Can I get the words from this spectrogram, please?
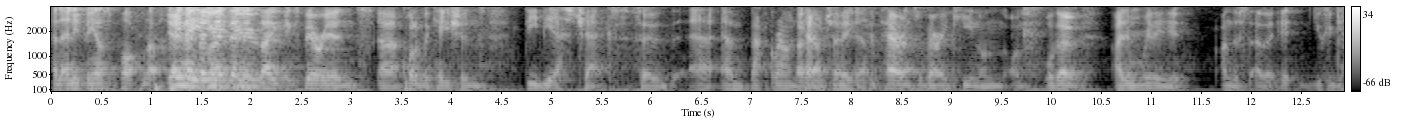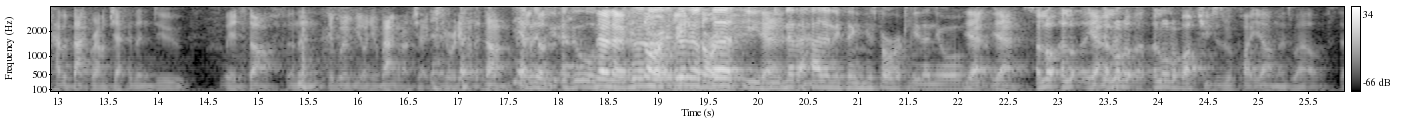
And anything else apart from that? Yeah, mean, then, they- then, you- then you- it's like experience, uh, qualifications, DBS checks, so uh, um, background, Background check. checks, they- yeah. The parents were very keen on, on although I didn't really understand it. You could have a background check and then do weird stuff, and then it won't be on your background check because you already got it done. Yeah, So but if, you, if you're No, no, if historically, you're in your thirties yeah, and you've never had anything historically, then you're Yeah, yeah. A lot, a lot, yeah. A lot of a lot of our tutors were quite young as well, so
